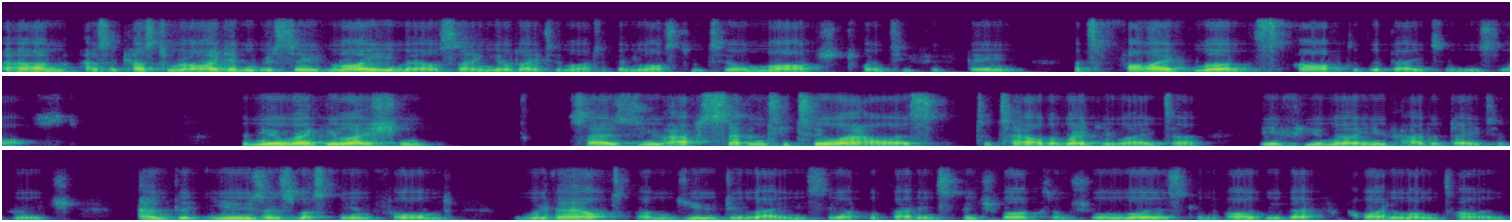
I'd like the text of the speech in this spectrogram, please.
um, as a customer, I didn't receive my email saying your data might have been lost until March 2015. That's five months after the data was lost. The new regulation says you have 72 hours to tell the regulator if you know you've had a data breach and that users must be informed without undue delay. You see I put that in speech marks. I'm sure lawyers can argue that for quite a long time.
